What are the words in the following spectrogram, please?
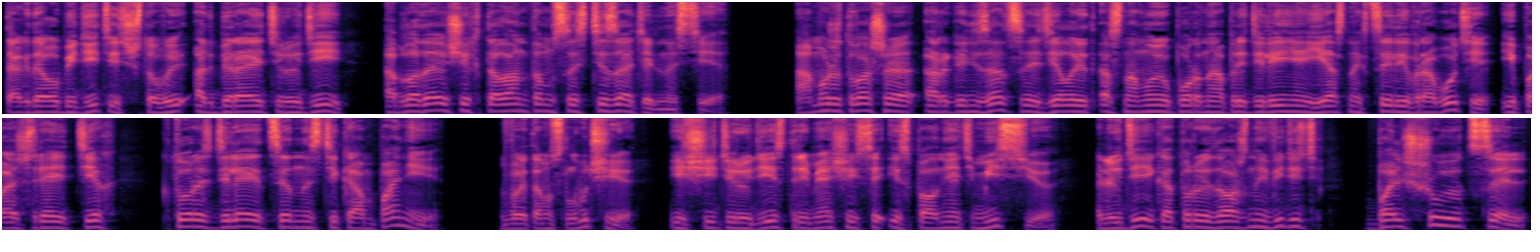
Тогда убедитесь, что вы отбираете людей, обладающих талантом состязательности. А может, ваша организация делает основной упор на определение ясных целей в работе и поощряет тех, кто разделяет ценности компании? В этом случае ищите людей, стремящихся исполнять миссию, людей, которые должны видеть большую цель,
